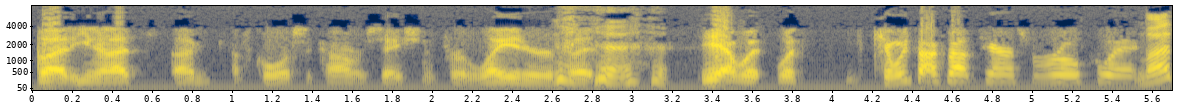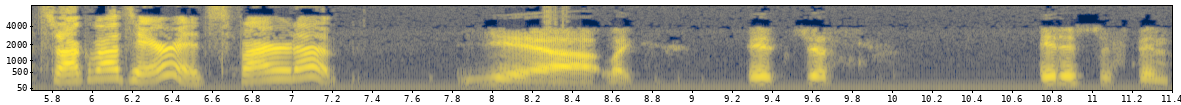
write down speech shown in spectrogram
But you know that's uh, of course a conversation for later. But yeah, with, with can we talk about Terrence real quick? Let's talk about Terrence. Fire it up. Yeah, like it's just it has just been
